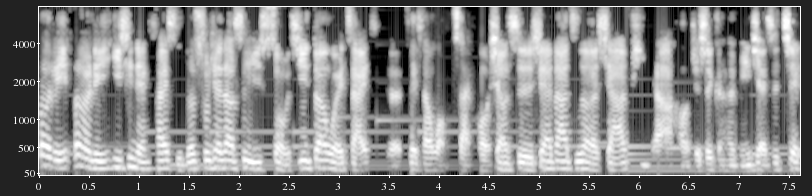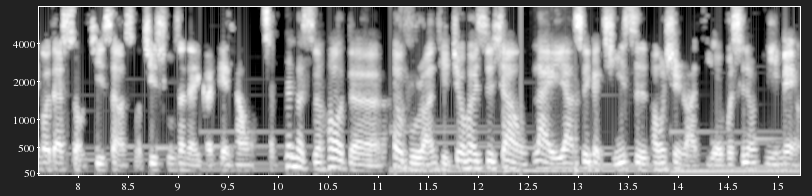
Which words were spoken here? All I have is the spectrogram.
二零二零一七年开始，都出现到是以手机端为载体的电商网站，哦，像是现在大家知道的虾皮啊，哦，就是个很明显是建构在手机上、手机出身的一个电商网站。那个时候的客服软体就会是像 Line 一样，是一个即时通讯软体，而不是用 email。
